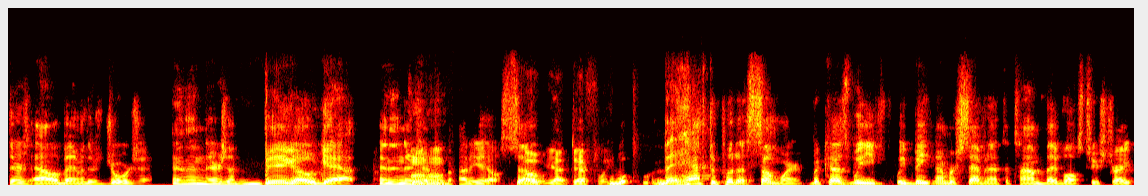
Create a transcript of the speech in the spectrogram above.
there's Alabama, there's Georgia, and then there's a big old gap, and then there's Mhm. everybody else. So oh, yeah, definitely. w- they have to put us somewhere because we we beat number seven at the time. They've lost two straight.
